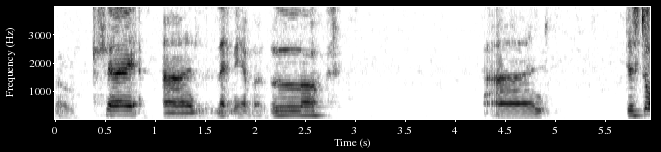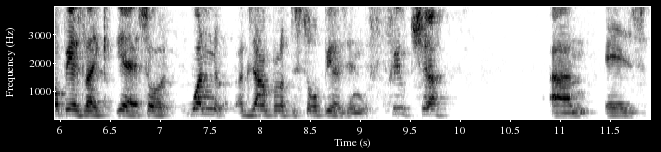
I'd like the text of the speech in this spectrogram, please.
Okay, and let me have a look. And dystopia is like, yeah, so one example of dystopia is in the future um, is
